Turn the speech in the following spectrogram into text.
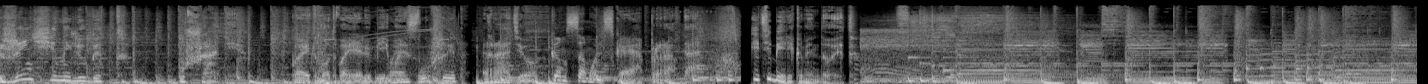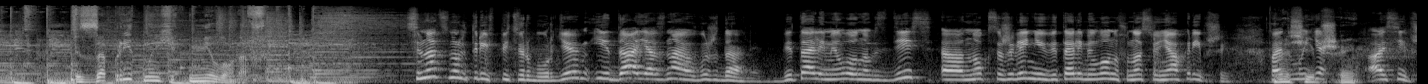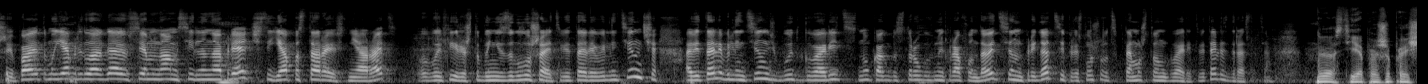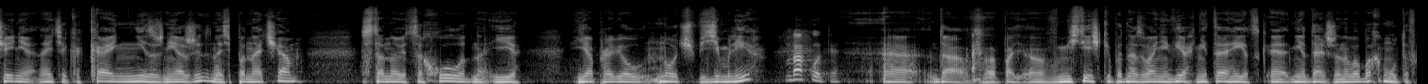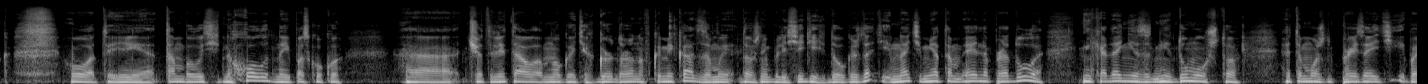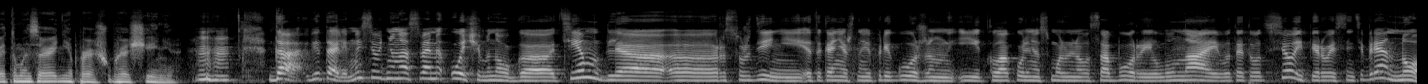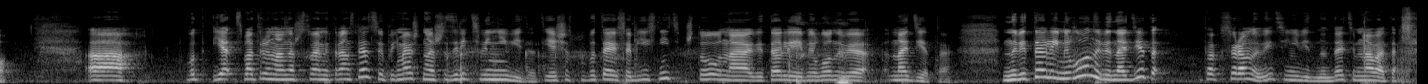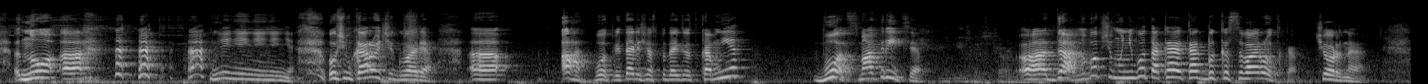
Женщины любят ушами. Поэтому твоя любимая слушает радио «Комсомольская правда». И тебе рекомендует. Запретных Милонов. 17.03 в Петербурге. И да, я знаю, вы ждали. Виталий Милонов здесь, э, но, к сожалению, Виталий Милонов у нас сегодня охрипший. Поэтому Осипший. Я, осипший. Поэтому я предлагаю всем нам сильно напрячься. Я постараюсь не орать в эфире, чтобы не заглушать Виталия Валентиновича, а Виталий Валентинович будет говорить, ну, как бы строго в микрофон. Давайте все напрягаться и прислушиваться к тому, что он говорит. Виталий, здравствуйте. Здравствуйте, я прошу прощения. Знаете, какая неожиданность. По ночам становится холодно, и я провел ночь в земле, В окопе. Э, да, в, по- в местечке под названием Верхний Торецк, э, не дальше Новобахмутовка. Вот, и там было действительно холодно, и поскольку что-то летало много этих дронов камикадзе, мы должны были сидеть, долго ждать. И, знаете, меня там реально продуло. Никогда не, не думал, что это может произойти, и поэтому я заранее прошу прощения. Мгм. Да, Виталий, мы сегодня у нас с вами очень много тем для э, рассуждений. Это, конечно, и Пригожин, и колокольня Смольного собора, и Луна, и вот это вот все, и 1 сентября. Но а, вот я смотрю на нашу с вами трансляцию и понимаю, что наши зрители не видят. Я сейчас попытаюсь объяснить, что на Виталии Милонове надето. На Виталии Милонове надето... Так все равно, видите, не видно, да, темновато. Но... а, Не-не-не-не-не. В общем, короче говоря, а, а, вот Виталий сейчас подойдет ко мне. Вот, смотрите. А, да, ну, в общем, у него такая как бы косоворотка черная.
